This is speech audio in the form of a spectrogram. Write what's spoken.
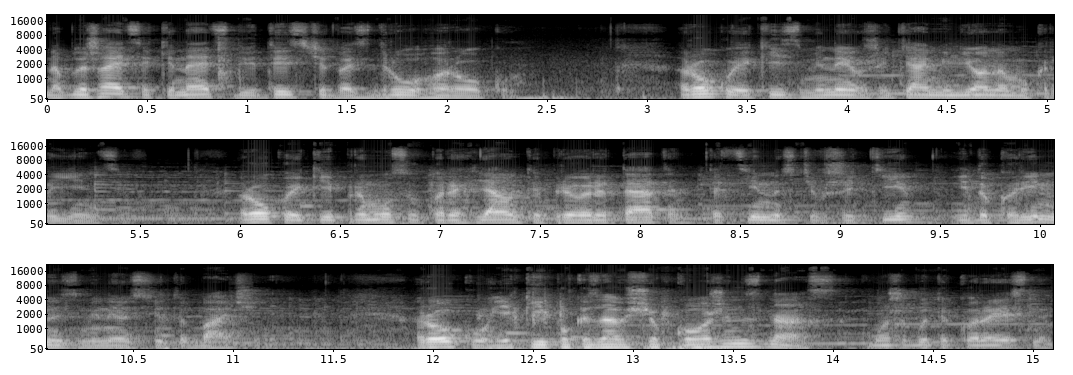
Наближається кінець 2022 року. Року, який змінив життя мільйонам українців. Року, який примусив переглянути пріоритети та цінності в житті і докорінно змінив світобачення. Року, який показав, що кожен з нас може бути корисним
